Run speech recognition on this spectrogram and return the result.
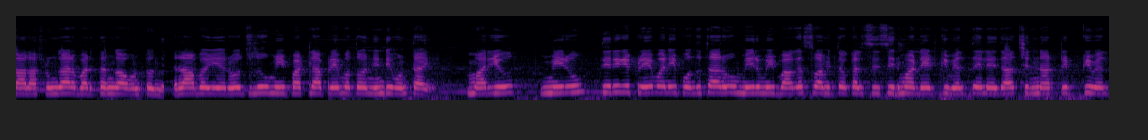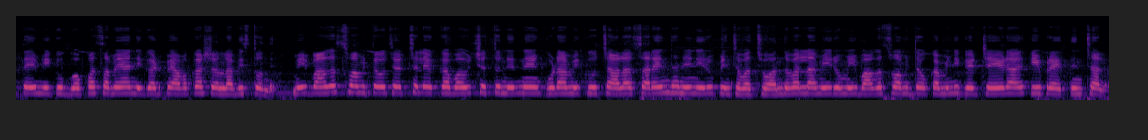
చాలా శృంగారభరితంగా ఉంటుంది. రాబోయే రోజులు మీ పట్ల ప్రేమతో నిండి ఉంటాయి. మరియు మీరు తిరిగి ప్రేమని పొందుతారు. మీరు మీ భాగస్వామితో కలిసి సినిమా డేట్కి వెళ్తే లేదా చిన్న ట్రిప్కి వెళ్తే మీకు గొప్ప సమయాన్ని గడిపే అవకాశం లభిస్తుంది. మీ భాగస్వామితో చర్చల యొక్క భవిష్యత్తు నిర్ణయం కూడా మీకు చాలా సరైందని నిరూపించవచ్చు. అందువల్ల మీరు మీ భాగస్వామితో కమ్యూనికేట్ చేయడానికి ప్రయత్నించాలి.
